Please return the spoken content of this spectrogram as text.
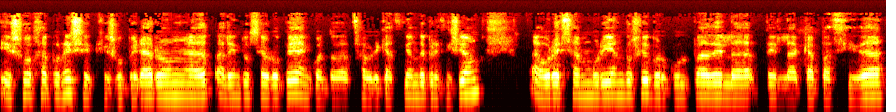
esos japoneses que superaron a, a la industria europea en cuanto a fabricación de precisión, ahora están muriéndose por culpa de la, de la capacidad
